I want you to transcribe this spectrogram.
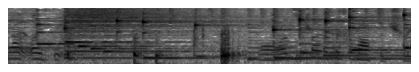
want like this. Well, let's try to pick them off the trees,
